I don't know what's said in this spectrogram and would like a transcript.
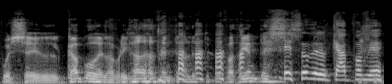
Pues el capo de la Brigada Central de Estupefacientes. Eso del capo me...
